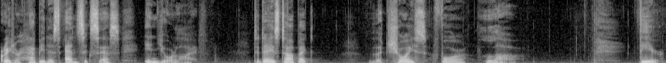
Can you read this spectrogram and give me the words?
greater happiness and success in your life. Today's topic the choice for love. Fear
